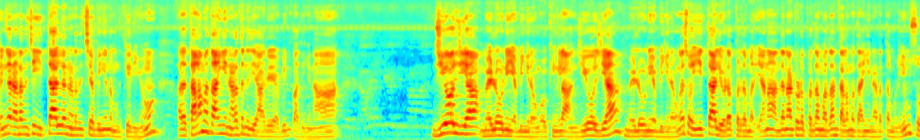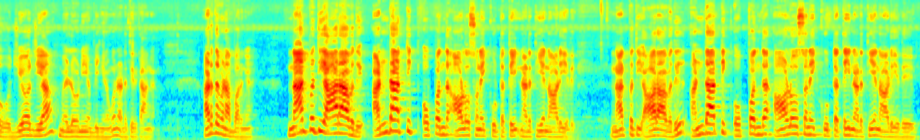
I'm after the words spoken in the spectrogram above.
எங்கே நடந்துச்சு? இத்தாலியில் நடந்துச்சு அப்படிங்கிறது நமக்கு தெரியும். அதை தலைமை தாங்கி நடத்துனது யார் அப்படின்னு பார்த்தீங்கன்னா ஜியோர்ஜியா மெலோனி அப்படிங்கிறவங்க ஓகேங்களா ஜியோர்ஜியா மெலோனி அப்படிங்கிறவங்க. ஸோ இத்தாலியோட பிரதமர் ஏன்னா அந்த நாட்டோட பிரதமர் தான் தலைமை தாங்கி நடத்த முடியும். ஸோ ஜியோர்ஜியா மெலோனி அப்படிங்கிறவங்க நடத்தியிருக்காங்க. அடுத்த வேணா பாருங்கள் நாற்பத்தி ஆறாவது அண்டார்டிக் ஒப்பந்த ஆலோசனை கூட்டத்தை நடத்திய நாடு எது? நாற்பத்தி ஆறாவது அண்டார்டிக் ஒப்பந்த ஆலோசனை கூட்டத்தை நடத்திய நாடு எது?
